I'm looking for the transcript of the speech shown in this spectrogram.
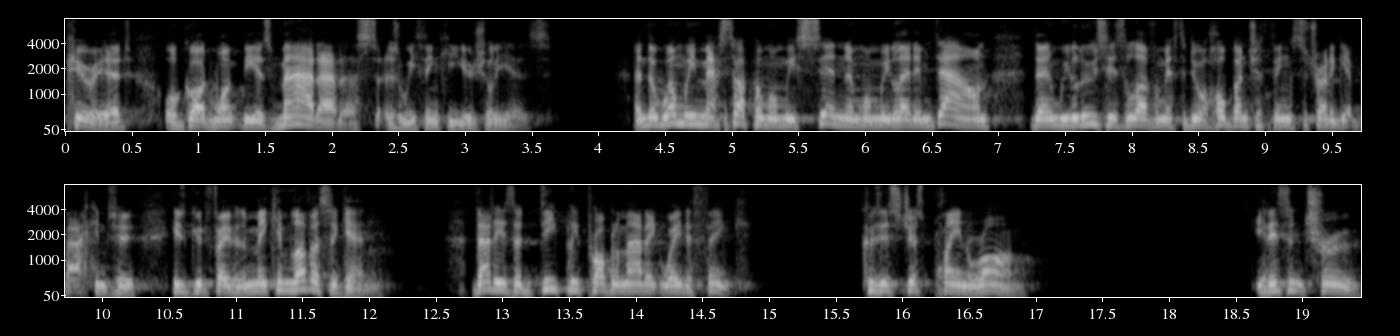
period, or God won't be as mad at us as we think He usually is. And that when we mess up and when we sin and when we let Him down, then we lose His love and we have to do a whole bunch of things to try to get back into His good favor and make Him love us again. That is a deeply problematic way to think because it's just plain wrong. It isn't true.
